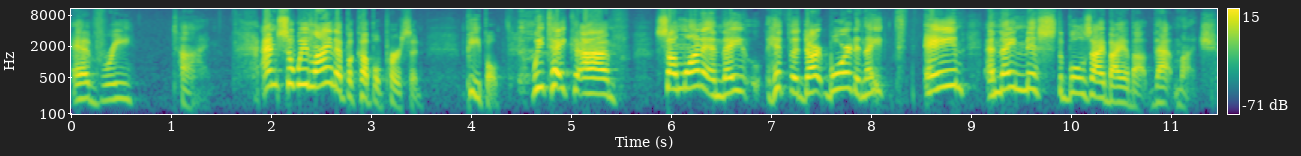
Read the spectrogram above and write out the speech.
every time. And so we line up a couple person, people. We take uh, someone and they hit the dartboard and they aim and they miss the bullseye by about that much.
